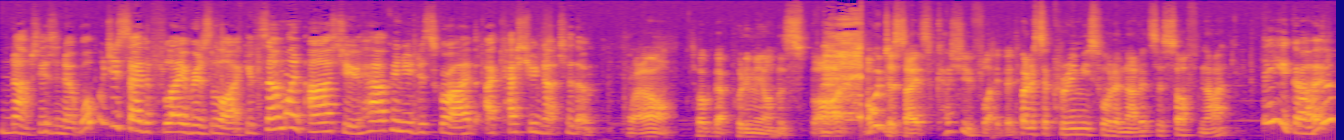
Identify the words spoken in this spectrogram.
nut, isn't it? What would you say the flavour is like? If someone asked you, how can you describe a cashew nut to them? Wow. Talk about putting me on the spot. I would just say it's cashew flavoured, but it's a creamy sort of nut. It's a soft nut. There you go.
